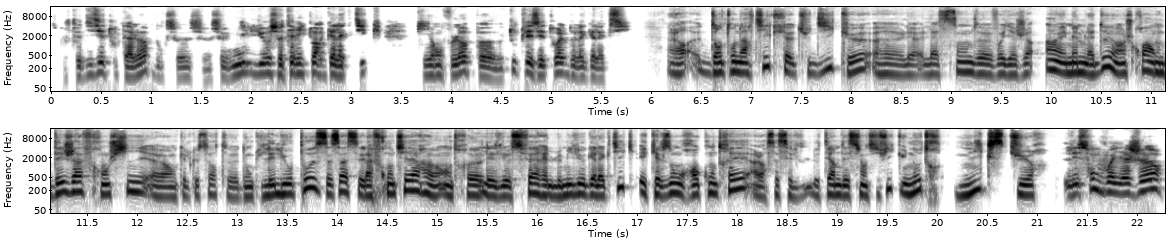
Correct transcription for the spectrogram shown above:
ce que je te disais tout à l'heure, donc ce, milieu, ce territoire galactique qui enveloppe euh, toutes les étoiles de la galaxie. Alors, dans ton article, tu dis que euh, la, la, sonde Voyageur 1 et même la 2, hein, je crois, ont déjà franchi euh, en quelque sorte donc l'héliopause, c'est ça, c'est la frontière entre l'héliosphère et le milieu galactique, et qu'elles ont rencontré, alors ça c'est le terme des scientifiques, une autre mixture. Les sondes Voyageurs,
